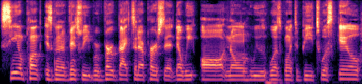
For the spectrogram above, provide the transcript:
CM Punk is going to eventually revert back to that person that we all known who he was going to be to a scale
